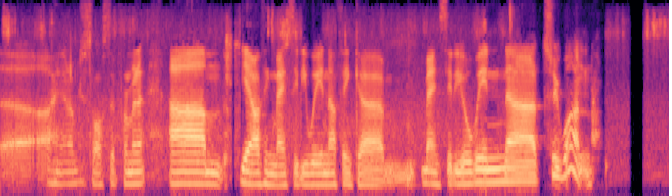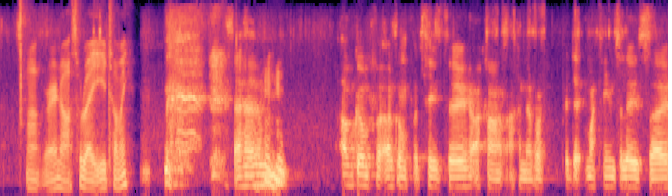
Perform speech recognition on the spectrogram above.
uh, hang on, I've just lost it for a minute. Um, yeah, I think Man City win. I think um, Man City will win uh, two one. Oh, very nice. What about you, Tommy? um, I've gone for I've gone for two two. I can't I can never predict my team to lose, so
